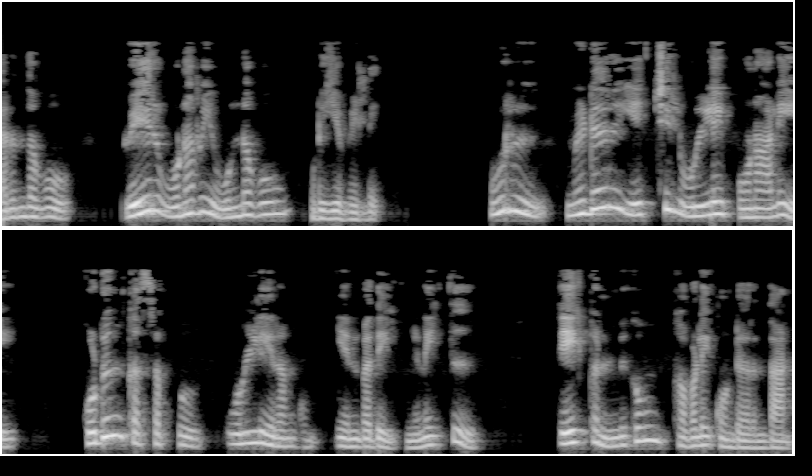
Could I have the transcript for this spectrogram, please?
அருந்தவோ வேறு உணவை உண்ணவோ முடியவில்லை. ஒரு மிடறு எச்சில் உள்ளே போனாலே கொடுங்கசப்பு உள்ளிறங்கும் என்பதை நினைத்து தேக்கன் மிகவும் கவலை கொண்டிருந்தான்.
